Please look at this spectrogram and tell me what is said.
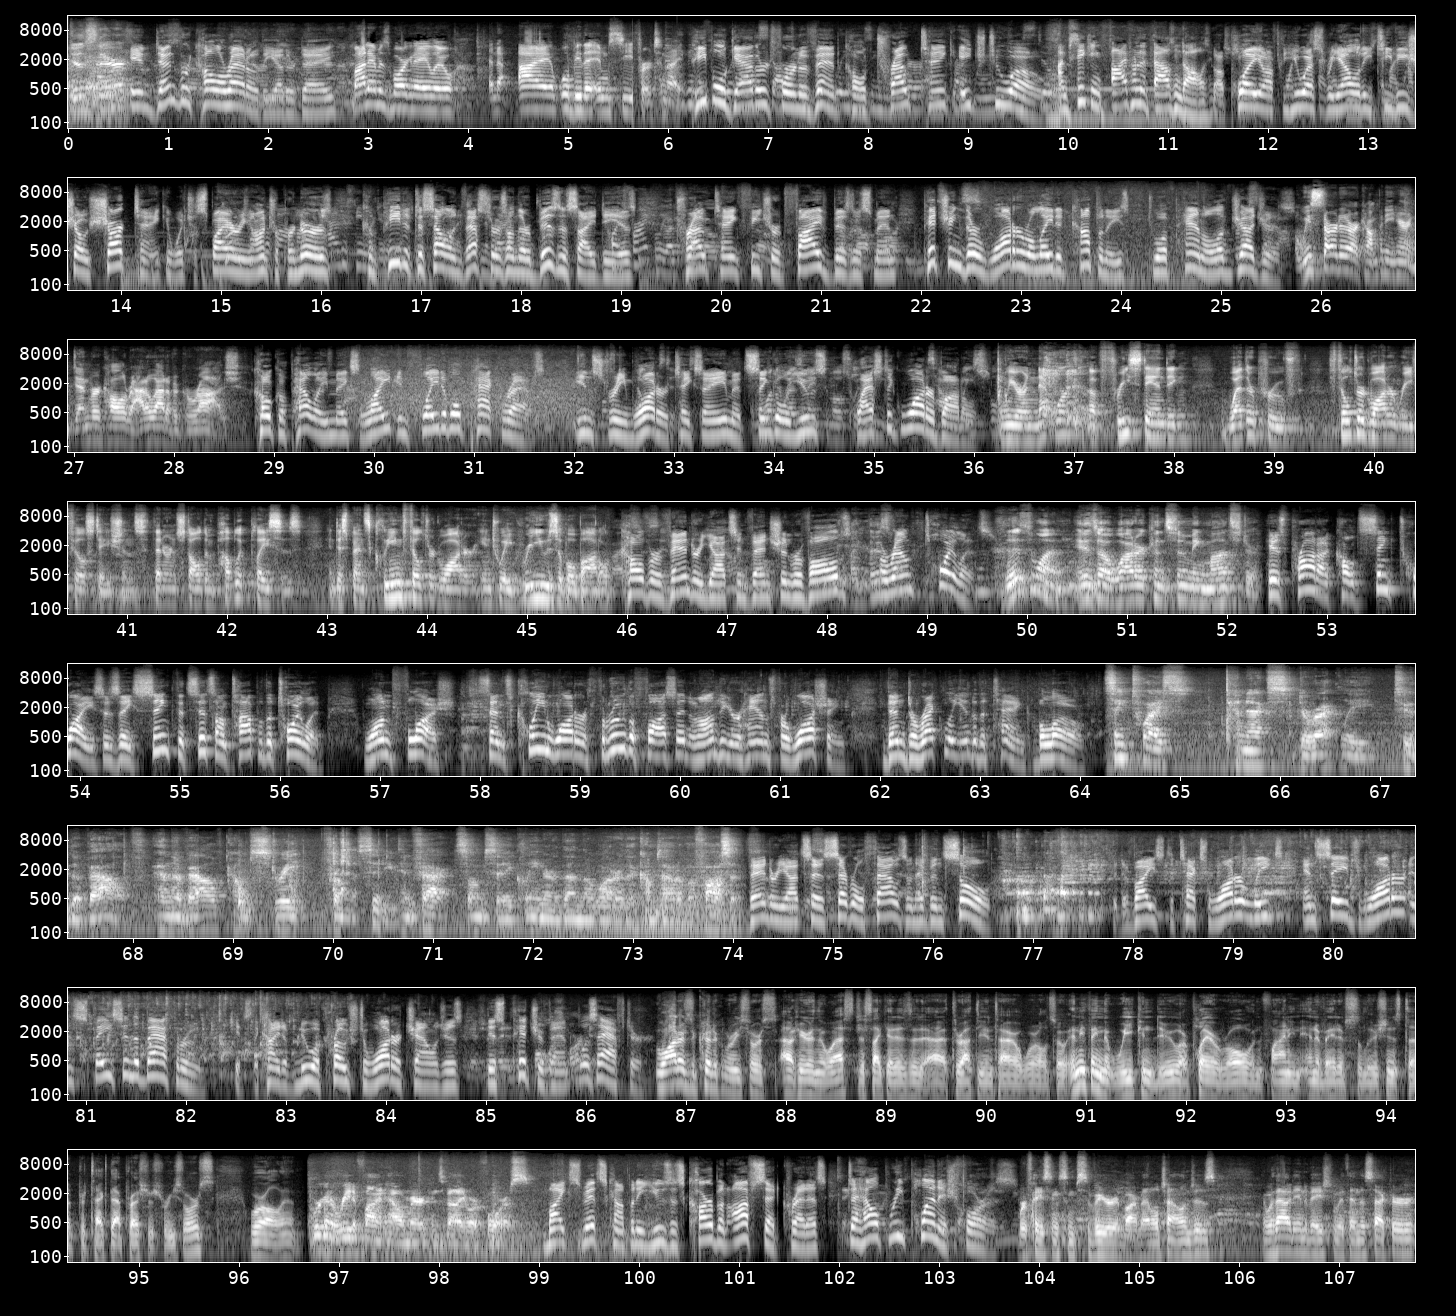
The there. In Denver, Colorado, the other day, My name is Morgan Alu, and I will be the MC for tonight. people gathered for an event called Trout Tank H2O, I'm seeking $500,000. a play off the U.S. reality TV show Shark Tank, in which aspiring entrepreneurs competed to sell investors on their business ideas. Trout Tank featured five businessmen pitching their water related companies to a panel of judges. We started our company here in Denver, Colorado out of a garage. Kokopelli makes light inflatable pack rafts. In-stream water takes aim at single-use plastic water bottles. We are a network of freestanding, weatherproof, filtered water refill stations that are installed in public places and dispense clean filtered water into a reusable bottle. Culver Vanderyacht's invention revolves around toilets. This one is a water consuming monster. His product, called Sink Twice, is a sink that sits on top of the toilet. One flush sends clean water through the faucet and onto your hands for washing, then directly into the tank below. Sink Twice connects directly to the valve, and the valve comes straight from the city. In fact, some say cleaner than the water that comes out of a faucet. Vanderyacht says several thousand have been sold. The device detects water leaks and saves water and space in the bathroom. It's the kind of new approach to water challenges this pitch event was after. Water is a critical resource out here in the West, just like it is uh, throughout the entire world. So anything that we can do or play a role in finding innovative solutions to protect that precious resource, we're all in. We're going to redefine how Americans value our forests. Mike Smith's company uses carbon offset credits to help replenish forests. We're facing some severe environmental challenges, and without innovation within the sector,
